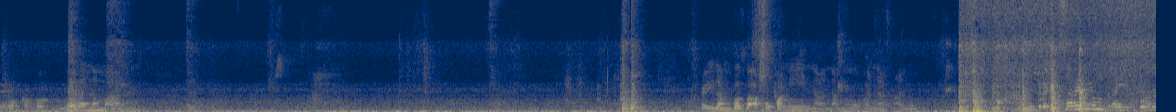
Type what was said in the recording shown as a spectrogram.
Pero kapag wala naman, kailang baba ako kanina, nanguha ng ano. Yung, isa rin yung driver.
